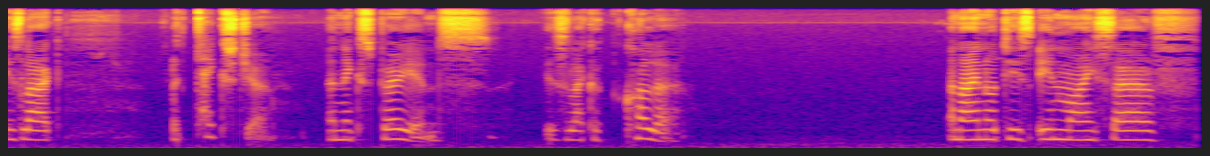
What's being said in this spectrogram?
Is like a texture, an experience, is like a color. And I notice in myself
